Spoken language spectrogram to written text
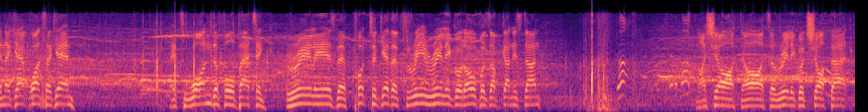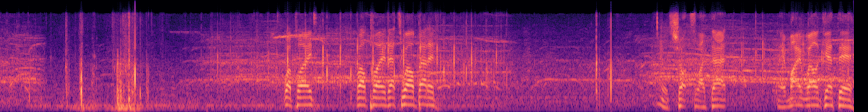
In the gap once again. It's wonderful batting. Really is. They've put together three really good overs, Afghanistan. Nice shot. Oh, it's a really good shot, that. Well played. Well played. That's well batted. With shots like that, they might well get there.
